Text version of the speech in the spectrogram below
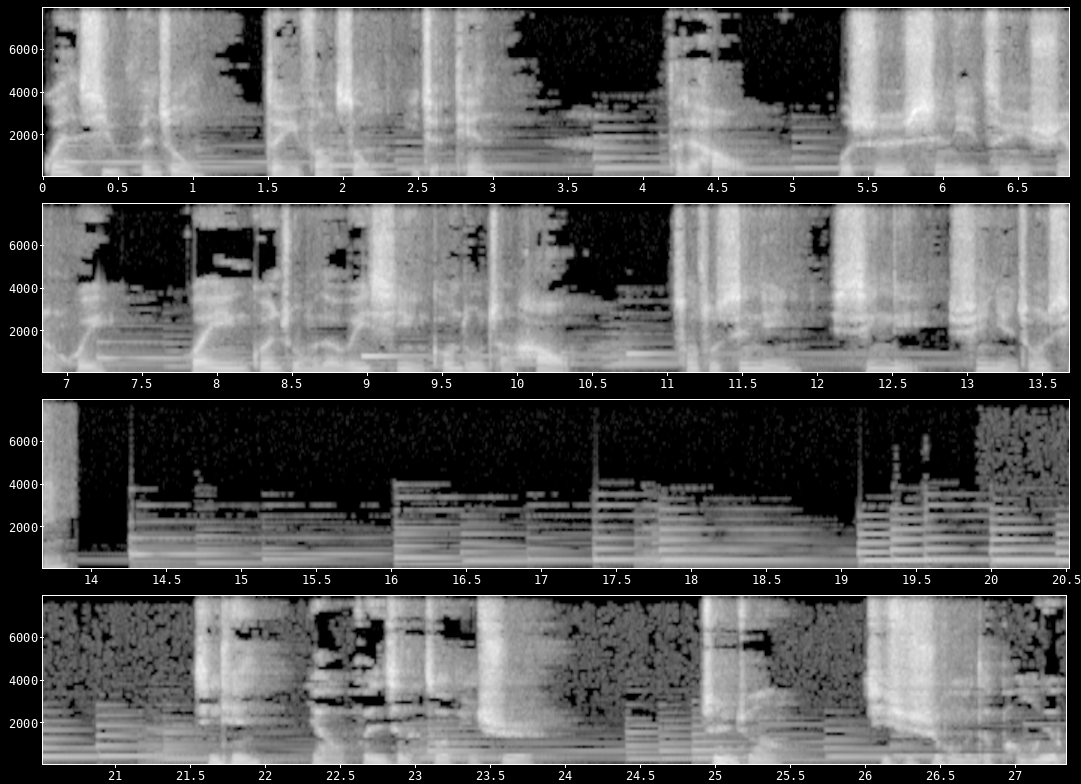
关系五分钟等于放松一整天。大家好，我是心理咨询师杨辉，欢迎关注我们的微信公众账号“重塑心灵心理训练中心”。今天要分享的作品是：症状其实是我们的朋友。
